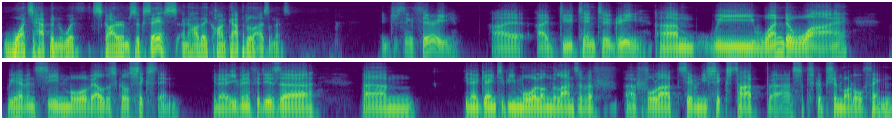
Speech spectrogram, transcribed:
what's happened with Skyrim's success and how they can't capitalize on it. Interesting theory. I I do tend to agree. Um, we wonder why we haven't seen more of Elder Scrolls Six. Then, you know, even if it is a, um, you know, going to be more along the lines of a Fallout 76 type uh, subscription model thing,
